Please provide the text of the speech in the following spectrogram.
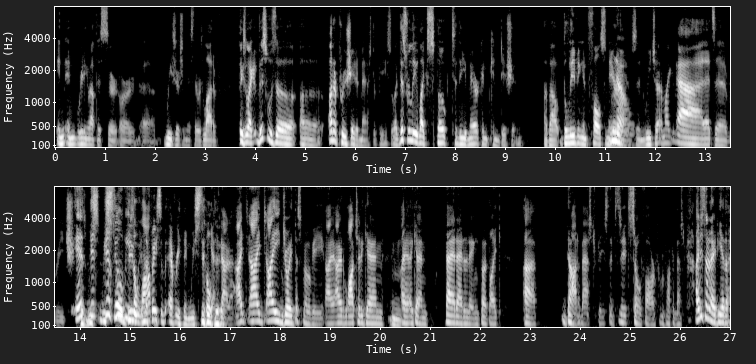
in in reading about this or, or uh, researching this. There was a lot of things like this was a, a unappreciated masterpiece, or like this really like spoke to the American condition about believing in false narratives and we. I'm like, ah, that's a reach It- we, this- we this still do in the face of everything. We still yeah, do. no, no. I, I, I enjoyed this movie. I, I'd watch it again. Mm. I, again, bad editing, but like, uh, not a masterpiece. It's, it's so far from fucking masterpiece. I just had an idea though.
